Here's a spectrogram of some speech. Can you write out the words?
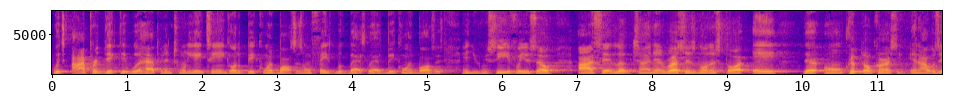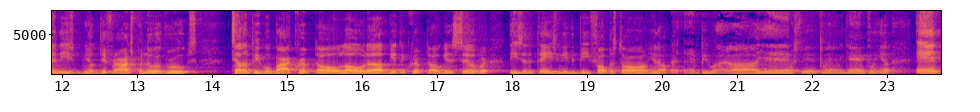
which I predicted will happen in 2018, go to Bitcoin bosses on Facebook backslash Bitcoin bosses, and you can see it for yourself. I said, look, China and Russia is going to start a their own cryptocurrency. And I was in these, you know, different entrepreneur groups telling people buy crypto, load up, get the crypto, get silver. These are the things you need to be focused on, you know. And people like, oh yeah, I'm still playing the game, you know. And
